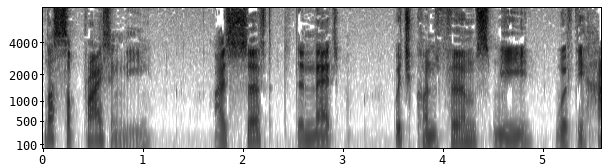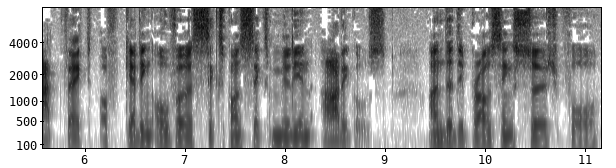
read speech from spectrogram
Not surprisingly, I surfed the net, which confirms me with the hard fact of getting over 6.6 million articles under the browsing search for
